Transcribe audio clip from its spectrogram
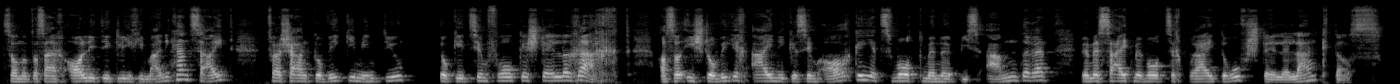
sondern dass eigentlich alle die gleiche Meinung haben, sagt Frau Schenkovic im Interview, da gibt es im Fragesteller recht. Also ist da wirklich einiges im Argen. Jetzt wird man etwas ändern. Wenn man sagt, man will sich breiter aufstellen, lenkt das?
